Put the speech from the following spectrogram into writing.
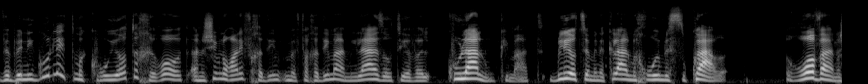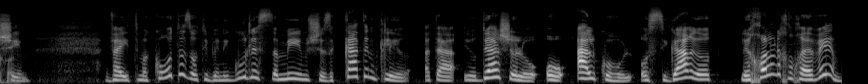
ובניגוד להתמכרויות אחרות, אנשים נורא נפחדים, מפחדים מהמילה הזאת, אבל כולנו כמעט, בלי יוצא מן הכלל, מכורים לסוכר. רוב האנשים. נכון. וההתמכרות הזאת בניגוד לסמים, שזה cut and clear, אתה יודע שלא, או אלכוהול, או סיגריות, לאכול אנחנו חייבים,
